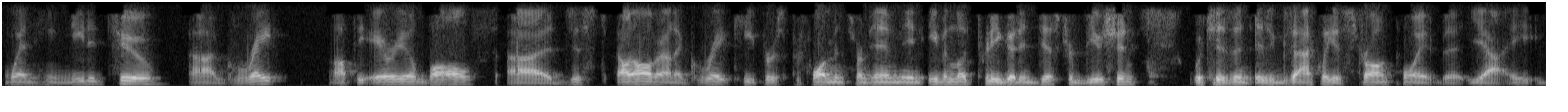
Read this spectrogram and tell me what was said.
when he needed to, uh, great off the aerial balls. Uh, just all around a great keeper's performance from him, and even looked pretty good in distribution, which isn't is exactly his strong point. But yeah, he,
